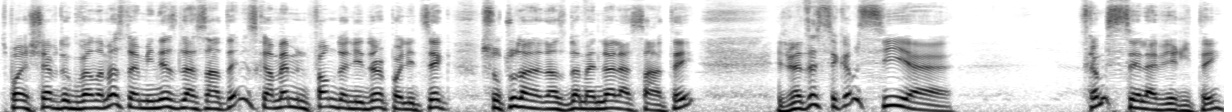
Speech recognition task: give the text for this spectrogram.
c'est pas un chef de gouvernement, c'est un ministre de la Santé, mais c'est quand même une forme de leader politique, surtout dans, dans ce domaine-là, la santé. Et je me disais, c'est comme si, euh, c'est comme si c'est la vérité.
